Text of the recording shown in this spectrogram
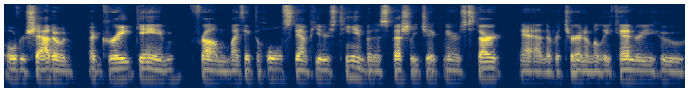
overshadowed a great game from I think the whole Stampeders team, but especially Jake Maier's start and the return of Malik Henry, who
